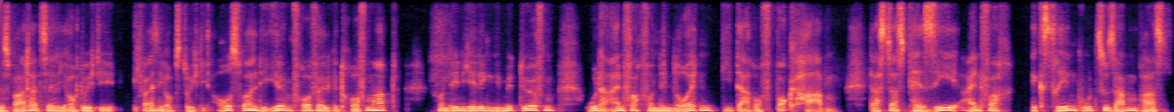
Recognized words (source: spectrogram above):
es war tatsächlich auch durch die, ich weiß nicht, ob es durch die Auswahl, die ihr im Vorfeld getroffen habt, von denjenigen, die mit dürfen, oder einfach von den Leuten, die darauf Bock haben, dass das per se einfach extrem gut zusammenpasst,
